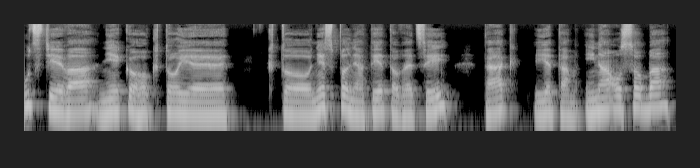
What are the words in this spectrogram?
uctieva niekoho, kto, je, kto nesplňa tieto veci, tak je tam iná osoba,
